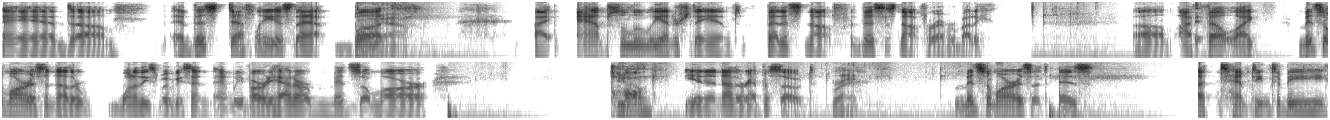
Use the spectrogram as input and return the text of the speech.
and um, and this definitely is that. Oh, But yeah. I absolutely understand that it's not. For, this is not for everybody. Um, I felt like Midsommar is another one of these movies, and and we've already had our Midsommar You know- talk in another episode. Right. Midsommar is a, is attempting to be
